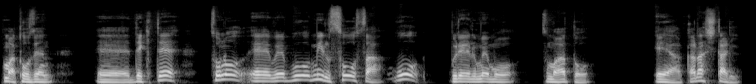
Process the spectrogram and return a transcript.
まあ当然、えー、できて、その、えー、Web を見る操作をブレールメモスマートエアーからしたり、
